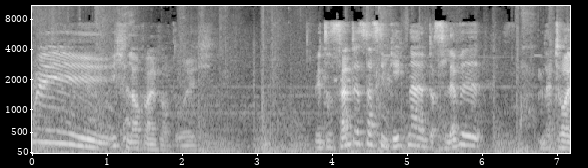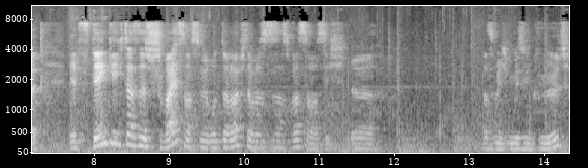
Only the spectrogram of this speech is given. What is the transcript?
Hui, ich laufe einfach durch. Interessant ist, dass die Gegner das Level... Na toll. Jetzt denke ich, dass es Schweiß, was mir runterläuft, aber das ist das Wasser, was ich... Äh, was mich ein bisschen kühlt.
